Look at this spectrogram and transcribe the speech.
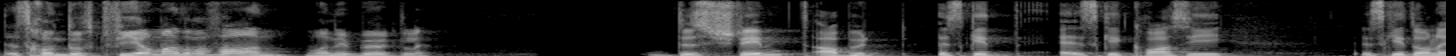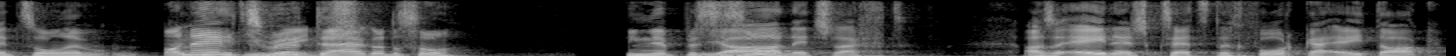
Es kommt auf die Firma drauf an, wo ich bügle. Das stimmt, aber es gibt, es gibt quasi, es gibt auch nicht so eine Oh nein, zwei. Tage oder so. Irgendetwas Ja, so. nicht schlecht. Also einer ist gesetzlich vorgegeben, ein Tag.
